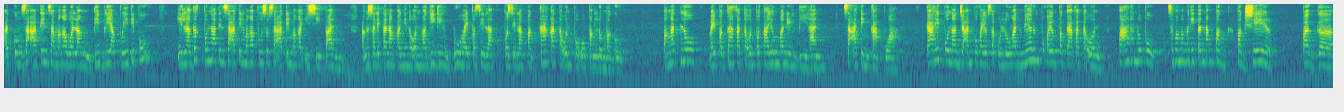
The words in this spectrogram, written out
At kung sa atin, sa mga walang Biblia, pwede po, ilagak po natin sa ating mga puso, sa ating mga isipan. Ang salita ng Panginoon, magiging buhay pa sila, po sila pagkakataon po upang lumago. Pangatlo, may pagkakataon po tayong manilbihan sa ating kapwa. Kahit po nandiyan po kayo sa kulungan, meron po kayong pagkakataon. Paano po? Sa pamamagitan ng pag, pag-share, pag, uh,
